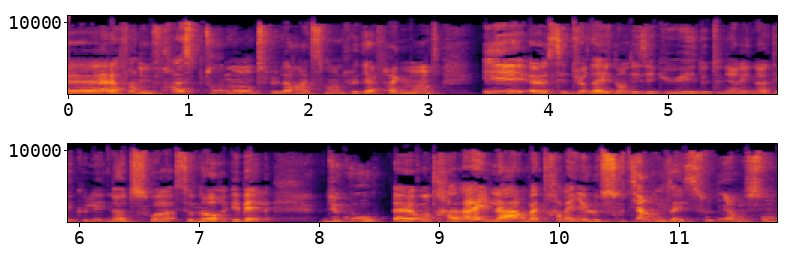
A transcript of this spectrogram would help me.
euh, à la fin d'une phrase, tout monte, le larynx monte, le diaphragme monte et euh, c'est dur d'aller dans des aigus et de tenir les notes et que les notes soient sonores et belles. Du coup, on travaille là, on va travailler le soutien. Donc vous allez soutenir le son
